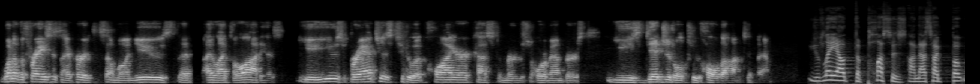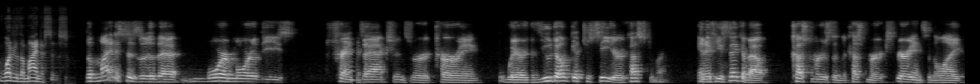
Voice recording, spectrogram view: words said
One of the phrases I've heard someone use that I like a lot is you use branches to acquire customers or members, you use digital to hold on to them. You lay out the pluses on that side, but what are the minuses? The minuses are that more and more of these transactions are occurring where you don't get to see your customer. And if you think about customers and the customer experience and the like,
